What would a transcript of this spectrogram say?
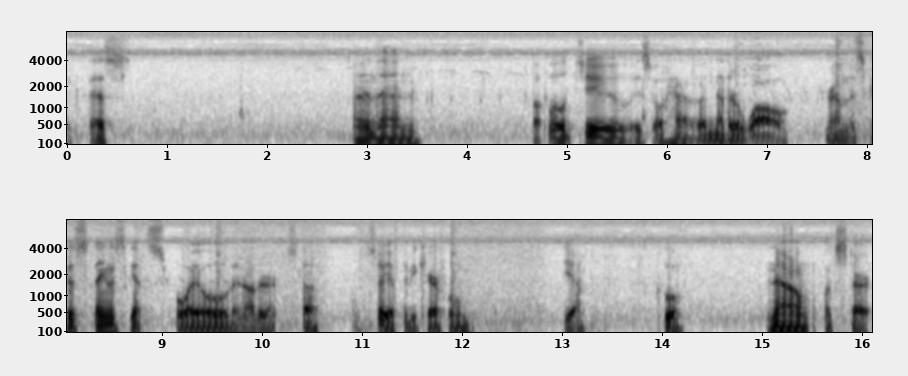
like this. And then what we'll do is we'll have another wall around this because things get spoiled and other stuff. So you have to be careful. Yeah. Cool. Now, let's start.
